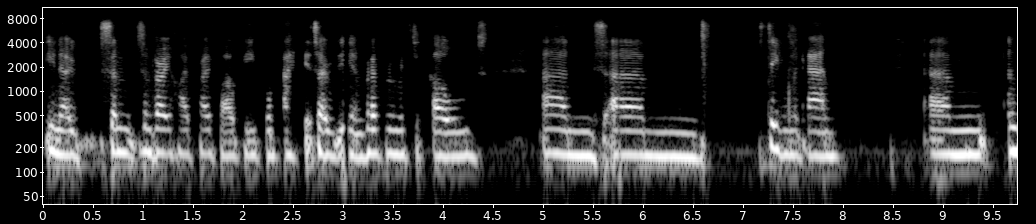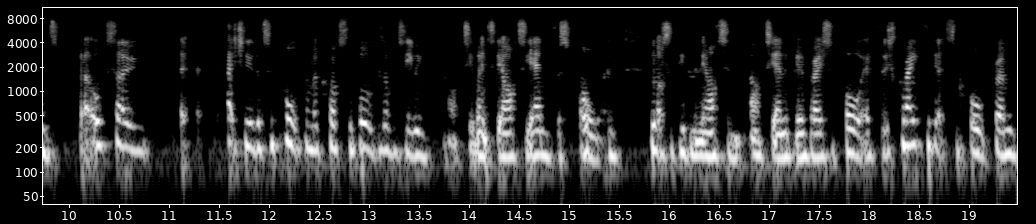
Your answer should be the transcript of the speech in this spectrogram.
you know, some some very high profile people back. It's over you know, Reverend Richard Gold and um, Stephen McGann, um, and but also actually the support from across the board, because obviously we obviously went to the RCN for support, and lots of people in the RCN have been very supportive. But it's great to get support from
